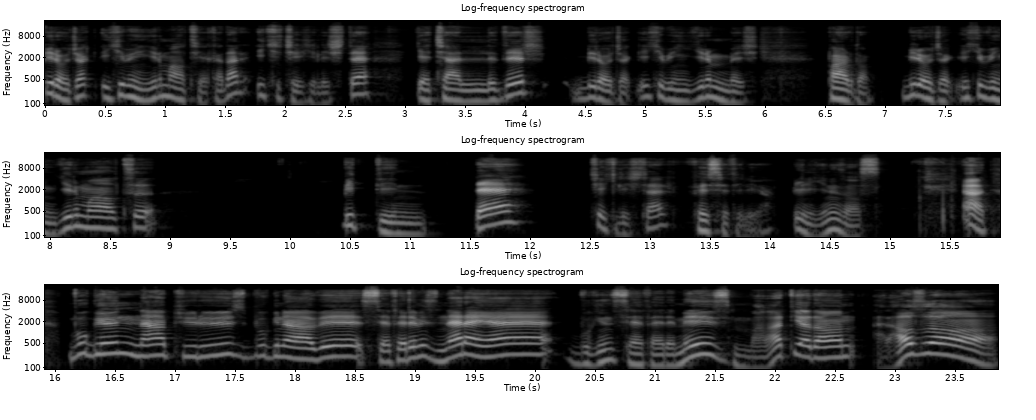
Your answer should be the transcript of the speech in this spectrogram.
1 Ocak 2026'ya kadar iki çekilişte geçerlidir. 1 Ocak 2025 pardon 1 Ocak 2026 bittiğinde çekilişler feshediliyor. Bilginiz olsun. Evet bugün ne yapıyoruz? Bugün abi seferimiz nereye? Bugün seferimiz Malatya'dan Elazığ'a.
